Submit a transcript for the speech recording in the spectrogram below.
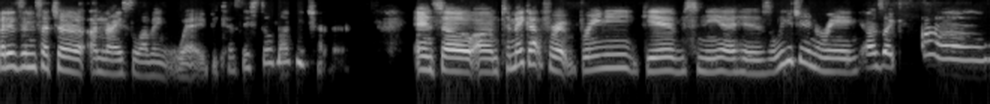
But it's in such a, a nice, loving way because they still love each other. And so um, to make up for it, Brainy gives Nia his Legion ring. I was like, oh,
